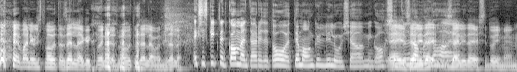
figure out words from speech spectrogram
panime lihtsalt, ma võtan selle ja kõik panid, et ma võtan selle, ma võtan selle. ehk siis kõik need kommentaarid, et oo, et tema on küll ilus ja mingi oh, ei, see oli, see oli täiesti tuim, jah.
